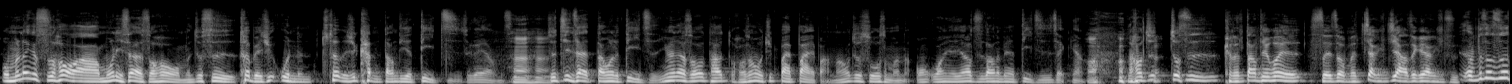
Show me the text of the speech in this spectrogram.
我们那个时候啊，模拟赛的时候，我们就是。特别去问，特别去看当地的地址，这个样子，呵呵就竞赛单位的地址。因为那时候他好像我去拜拜吧，然后就说什么呢？王王爷要知道那边的地址是怎样，哦、然后就就是可能当天会随着我们降价这个样子。呃，不知道说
